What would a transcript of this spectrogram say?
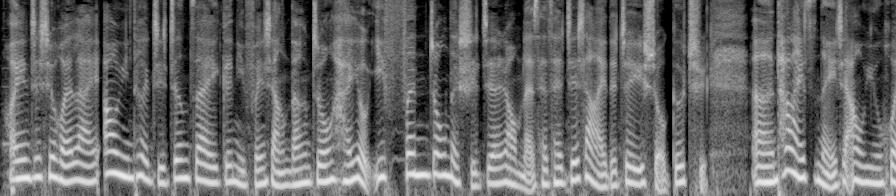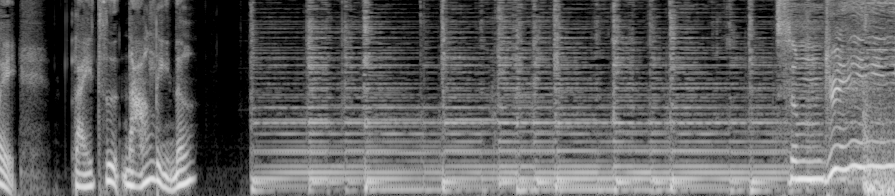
欢迎继续回来，奥运特辑正在跟你分享当中，还有一分钟的时间，让我们来猜猜接下来的这一首歌曲。嗯，它来自哪一届奥运会？来自哪里呢？Some dreams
